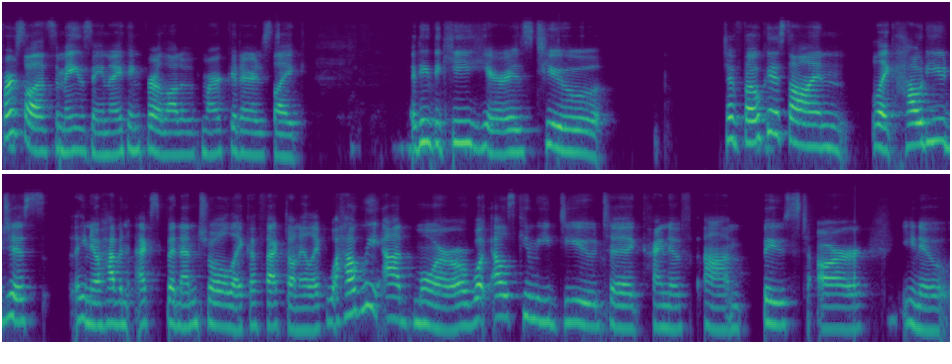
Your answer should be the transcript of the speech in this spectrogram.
first of all, that's amazing. I think for a lot of marketers, like I think the key here is to to focus on like how do you just you know have an exponential like effect on it? Like how can we add more? Or what else can we do to kind of um, boost our you know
